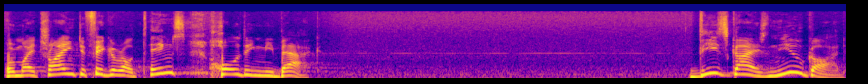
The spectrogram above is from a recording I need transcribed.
or my trying to figure out things holding me back. These guys knew God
